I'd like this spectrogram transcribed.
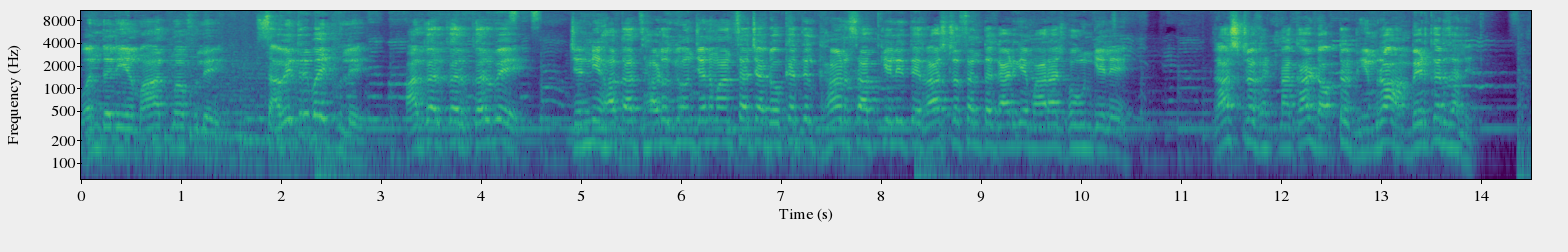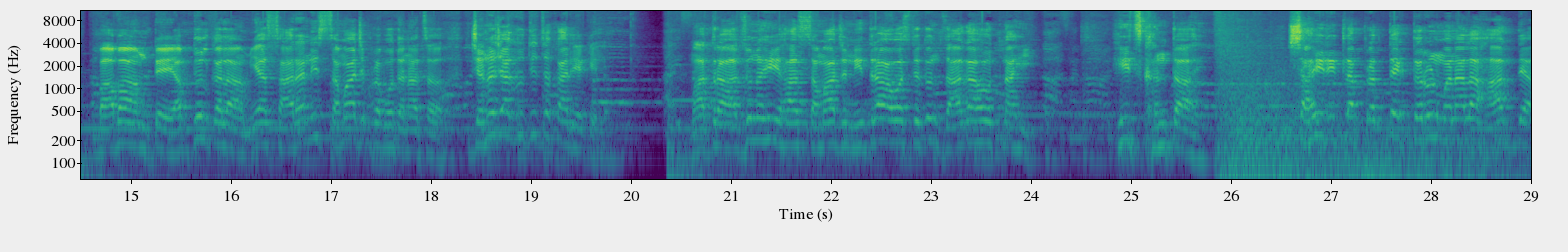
वंदनीय महात्मा फुले सावित्रीबाई फुले आगरकर कर्वे ज्यांनी हातात झाडू घेऊन जनमानसाच्या डोक्यातील घाण साफ केली ते राष्ट्रसंत गाडगे महाराज होऊन गेले. राष्ट्र घटनाकार डॉक्टर भीमराव आंबेडकर झाले. बाबा आमटे अब्दुल कलाम या साऱ्यांनी समाज प्रबोधनाचं जनजागृतीचं कार्य केलं. मात्र अजूनही हा समाज निद्रा अवस्थेतून जागा होत नाही. हीच खंत आहे. शाहिरीतल्या प्रत्येक तरुण मनाला हाक द्या.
